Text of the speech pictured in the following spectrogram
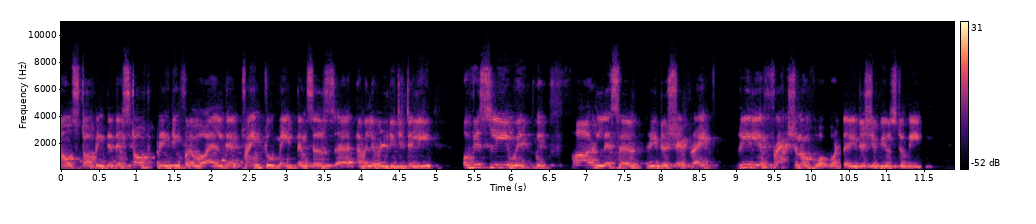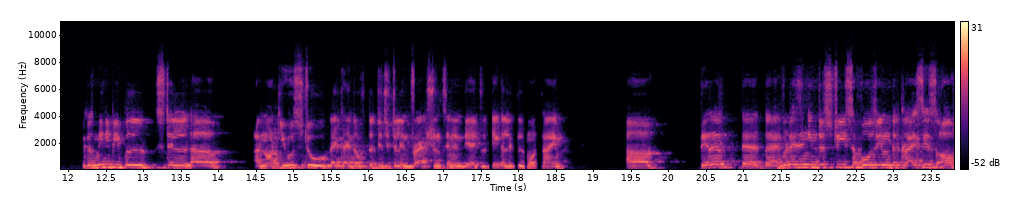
now stopping. They've stopped printing for a while. They're trying to make themselves uh, available digitally. Obviously, with with far lesser readership, right? Really, a fraction of what, what the readership used to be, because many people still uh, are not used to like kind of the digital interactions in India. It will take a little more time. Uh, there are the, the advertising industry supposing the crisis of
